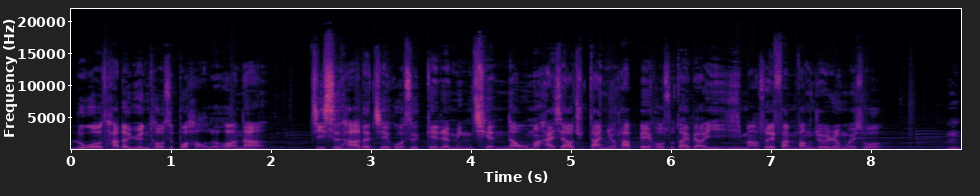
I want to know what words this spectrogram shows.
如果它的源头是不好的话，那即使它的结果是给人民钱，那我们还是要去担忧它背后所代表意义嘛？所以反方就会认为说，嗯，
